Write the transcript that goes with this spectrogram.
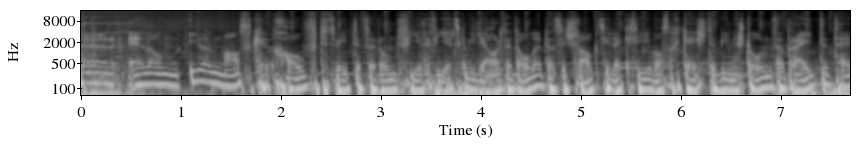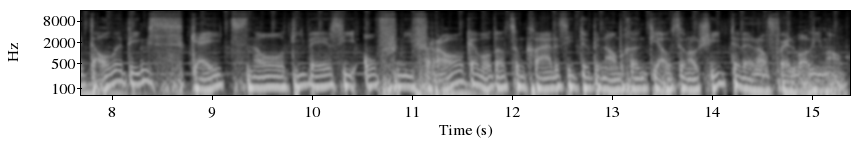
Der Elon, Elon Musk kauft Twitter für rund 44 Milliarden Dollar. Das ist die Schlagzeile, die sich gestern wie ein Sturm verbreitet hat. Allerdings gibt es noch diverse offene Fragen, die da zum Klären sind. Die Übernahme könnte also noch scheitern, Raphael Wallimann.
